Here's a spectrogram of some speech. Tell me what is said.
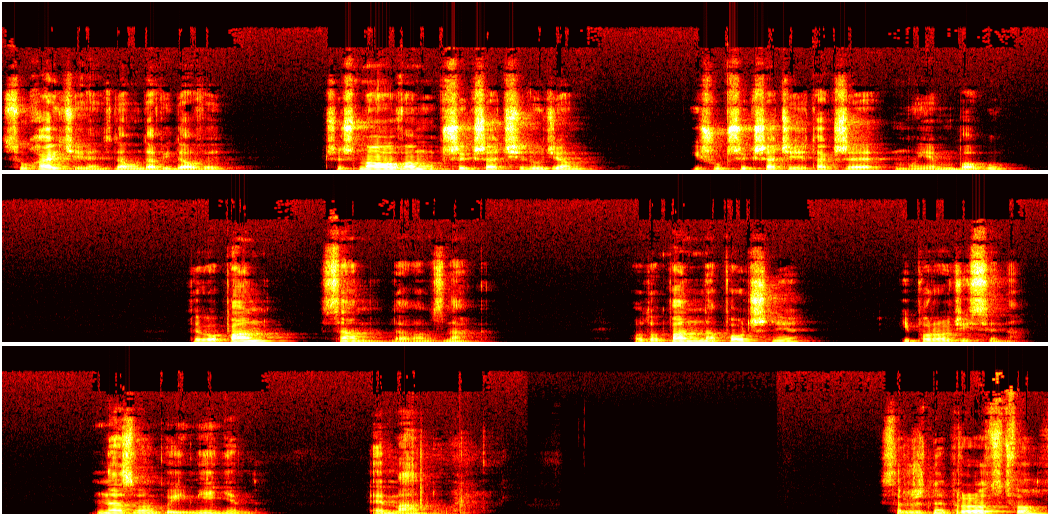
słuchajcie więc domu Dawidowy, czyż mało wam uprzykrzać się ludziom, iż uprzykrzacie się także mojemu Bogu? Tego Pan sam da wam znak. Oto Pan napocznie i porodzi syna. Nazwę go imieniem Emanuel. Starożytne proroctwo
